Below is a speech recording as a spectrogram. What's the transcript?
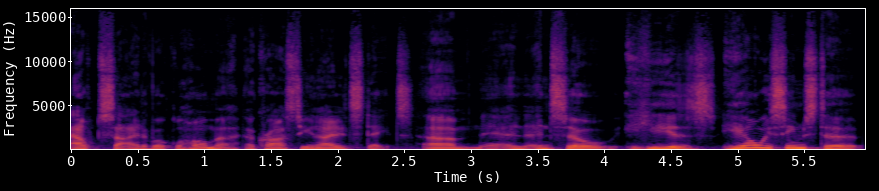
outside of Oklahoma across the United States. Um, and and so he is he always seems to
